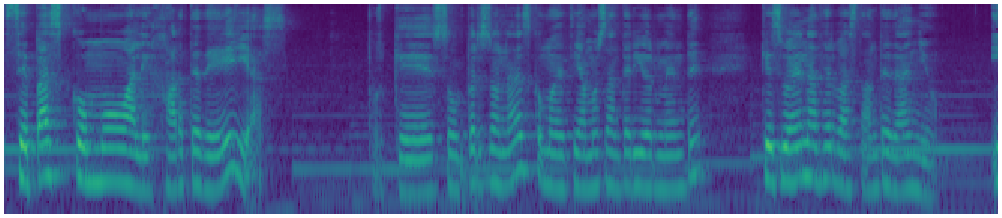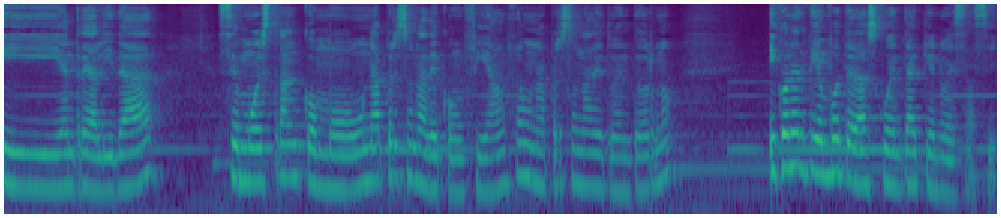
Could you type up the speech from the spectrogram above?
sepas cómo alejarte de ellas, porque son personas, como decíamos anteriormente, que suelen hacer bastante daño y en realidad se muestran como una persona de confianza, una persona de tu entorno y con el tiempo te das cuenta que no es así.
